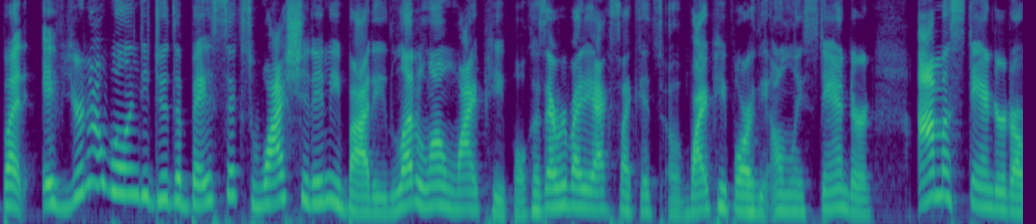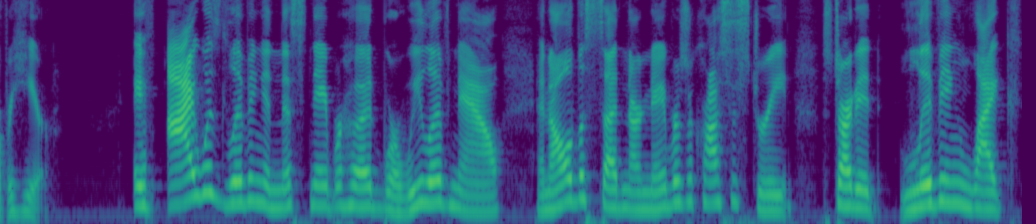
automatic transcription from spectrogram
But if you're not willing to do the basics, why should anybody, let alone white people? Because everybody acts like it's uh, white people are the only standard. I'm a standard over here. If I was living in this neighborhood where we live now, and all of a sudden our neighbors across the street started living like,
